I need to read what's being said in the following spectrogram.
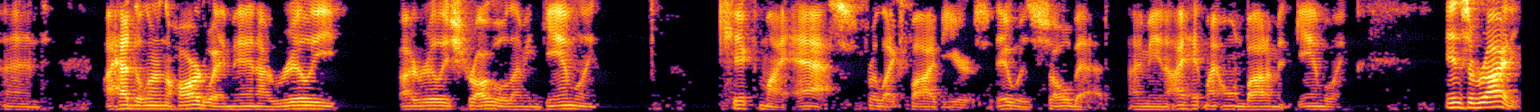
And I had to learn the hard way, man. I really I really struggled. I mean, gambling kicked my ass for like five years. It was so bad. I mean, I hit my own bottom at gambling in sobriety.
